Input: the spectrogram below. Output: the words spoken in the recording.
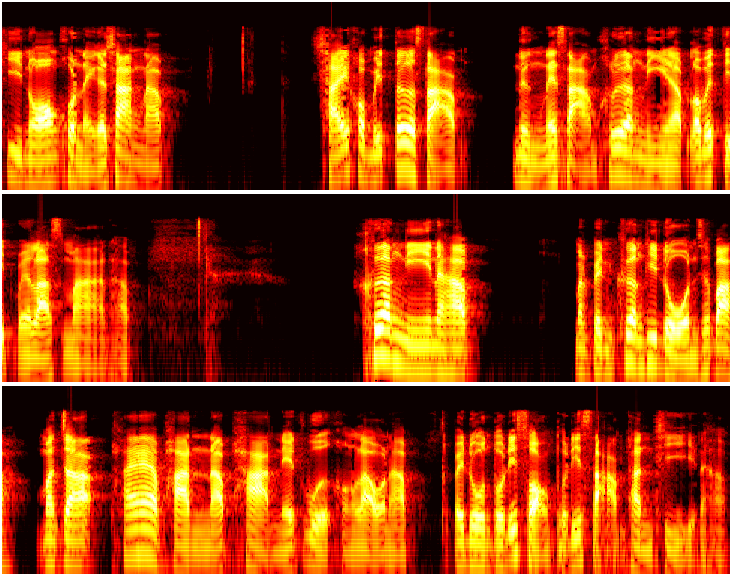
พี่น้องคนไหนก็ช่างนะครับ ใช้คอมพิวเตอร์สามหนึ่งในสามเครื่องนี้นะครับเราไปติดไวรัสมานะครับ เครื่องนี้นะครับ มันเป็นเครื่องที่โดนใช่ปะมันจะแพร่พันธุ์นะผ่าน network ของเรานะครับ ไปโดนตัวที่สองตัวที่สามทันทีนะครับ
